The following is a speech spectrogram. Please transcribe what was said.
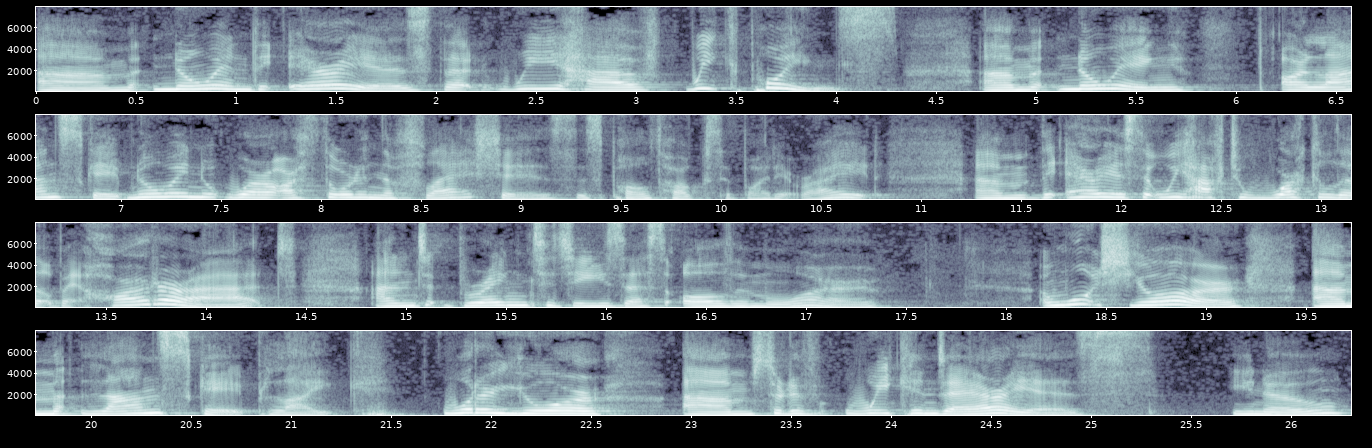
um, knowing the areas that we have weak points, um, knowing our landscape, knowing where our thorn in the flesh is, as Paul talks about it, right? Um, the areas that we have to work a little bit harder at and bring to Jesus all the more. And what's your um, landscape like? What are your um, sort of weakened areas, you know?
